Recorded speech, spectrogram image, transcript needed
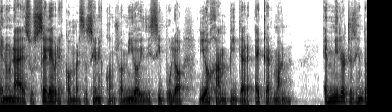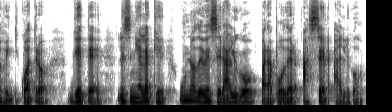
En una de sus célebres conversaciones con su amigo y discípulo Johann Peter Eckermann, en 1824, Goethe le señala que uno debe ser algo para poder hacer algo.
